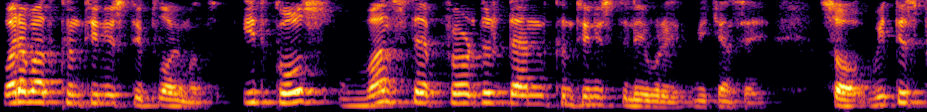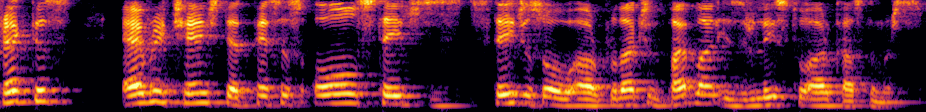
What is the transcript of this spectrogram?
What about continuous deployment? It goes one step further than continuous delivery, we can say. So with this practice, every change that passes all stages, stages of our production pipeline is released to our customers.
